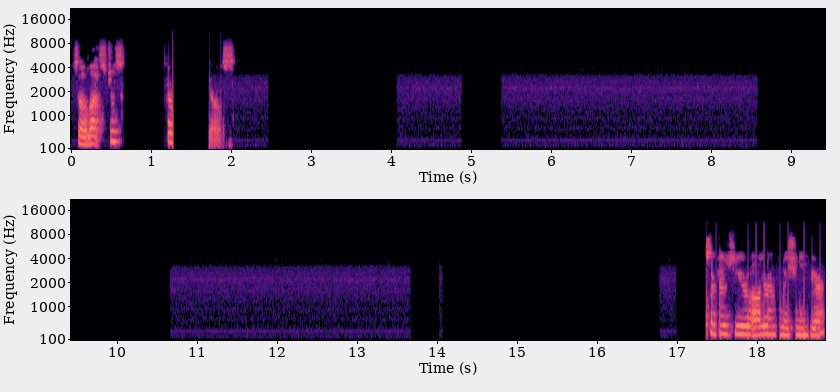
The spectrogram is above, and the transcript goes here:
So let's just go videos. Also gives you all your information in here.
